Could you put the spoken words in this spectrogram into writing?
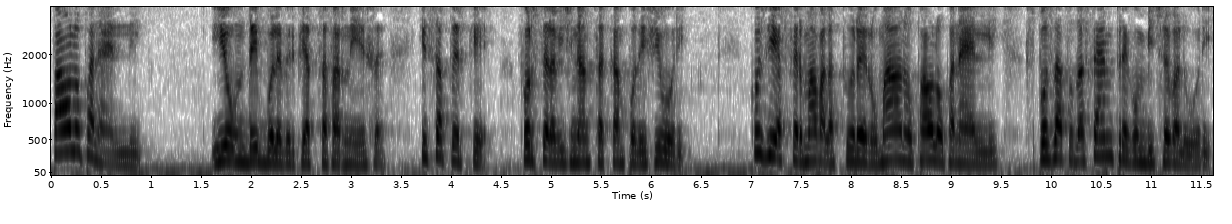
Paolo Panelli. Io ho un debole per Piazza Farnese, chissà perché, forse la vicinanza a Campo dei Fiori. Così affermava l'attore romano Paolo Panelli, sposato da sempre con Vice Valori.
